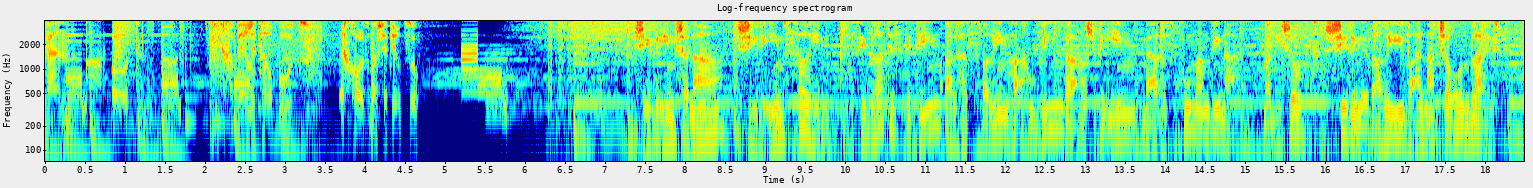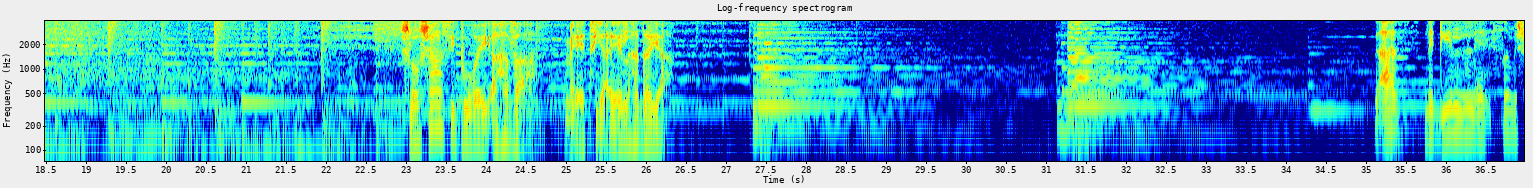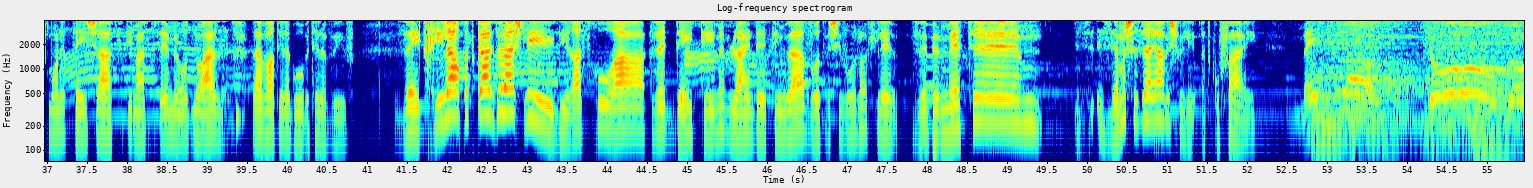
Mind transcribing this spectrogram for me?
כאן עוד. להתחבר לתרבות בכל זמן שתרצו. 70 שנה, 70 ספרים. סדרת הסכתים על הספרים האהובים והמשפיעים מאז קום המדינה. מגישות שירי לב-ארי וענת שרון בלייס. שלושה סיפורי אהבה, מאת יעל הדיה. ואז בגיל 28-9 עשיתי מעשה מאוד נועז ועברתי לגור בתל אביב. והתחילה ההרפתקה הגדולה שלי, דירה שכורה, ודייטים, ו blind דייטים, ואהבות ושברונות לב. ובאמת, אה, זה, מה שזה היה בשבילי, התקופה ההיא. Make love your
